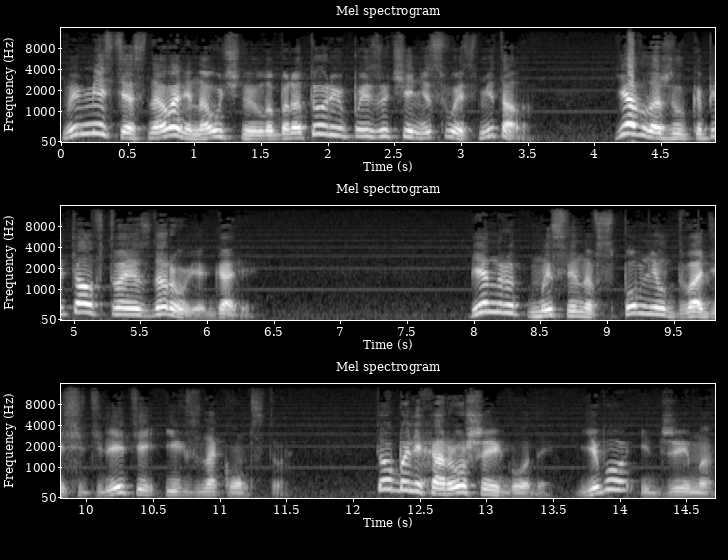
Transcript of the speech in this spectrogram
Мы вместе основали научную лабораторию по изучению свойств металлов. Я вложил капитал в твое здоровье, Гарри. Бенрут мысленно вспомнил два десятилетия их знакомства. То были хорошие годы, его и Джима.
